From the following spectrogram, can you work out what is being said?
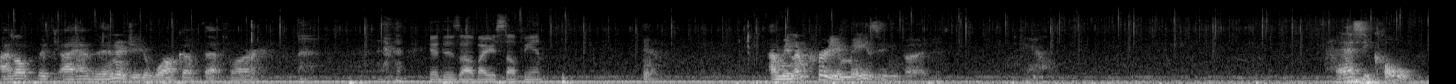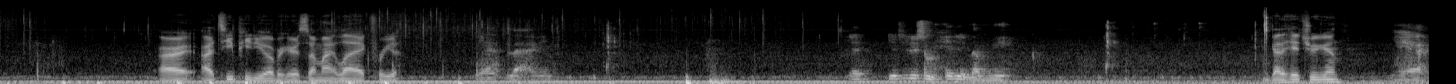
I don't think I have the energy to walk up that far. You gotta do this all by yourself again? Yeah. I mean, I'm pretty amazing, but. I see coal. Alright, I TP'd you over here, so I might lag for you. Yeah, it's lagging. Yeah, you have to do some hitting of me. Gotta hit you again? Yeah.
